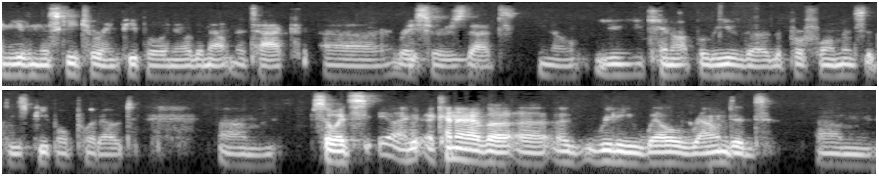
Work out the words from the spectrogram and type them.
and even the ski touring people. You know, the mountain attack uh, racers that you know you you cannot believe the the performance that these people put out. Um, so it's I, I kind of have a, a, a really well rounded um,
